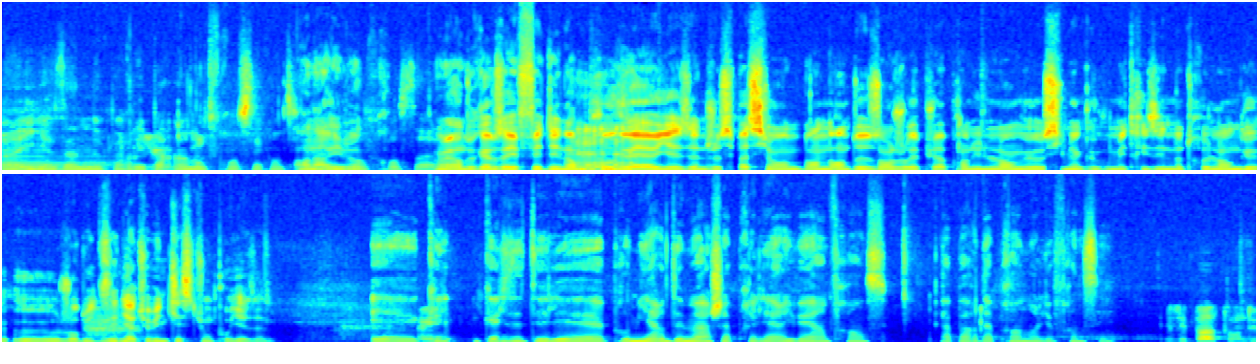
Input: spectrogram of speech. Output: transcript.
Ouais, Yazan ne parlait pas un mot de français quand il En est arrivé en France. Ouais, en tout cas, vous avez fait d'énormes progrès, euh, Yazan. Je ne sais pas si en, en- en deux ans, j'aurais pu apprendre une langue aussi bien que vous maîtrisez notre langue euh, aujourd'hui. Xenia, tu avais une question pour Yazan. Et quelles, quelles étaient les premières démarches après l'arrivée en France, à part d'apprendre le français? J'ai pas attendu.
